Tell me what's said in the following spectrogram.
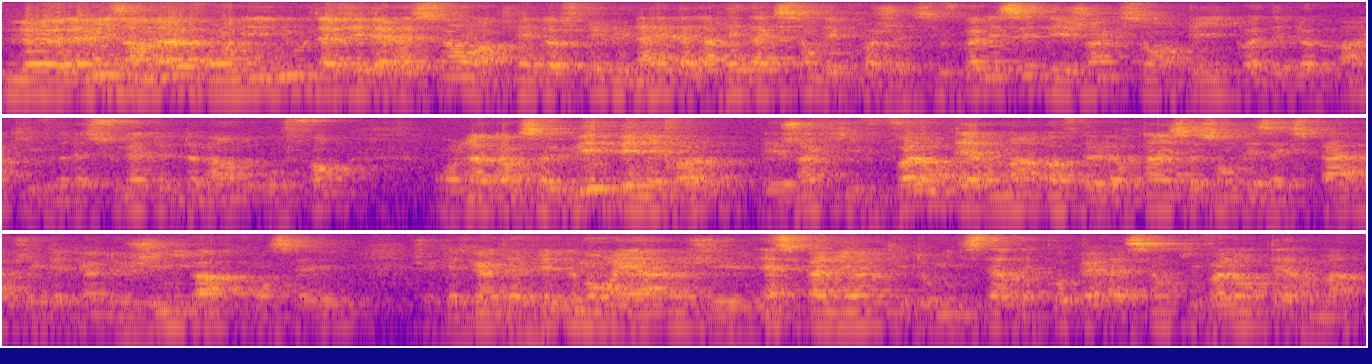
la mise en œuvre, on est, nous, de la Fédération, en train d'offrir une aide à la rédaction des projets. Si vous connaissez des gens qui sont en pays de droit de développement, qui voudraient soumettre une demande au fond, on a comme ça huit bénévoles, des gens qui volontairement offrent de leur temps et ce sont des experts. J'ai quelqu'un de Genivar Conseil, j'ai quelqu'un de la ville de Montréal, j'ai une espagnole qui est au ministère de la Coopération qui volontairement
